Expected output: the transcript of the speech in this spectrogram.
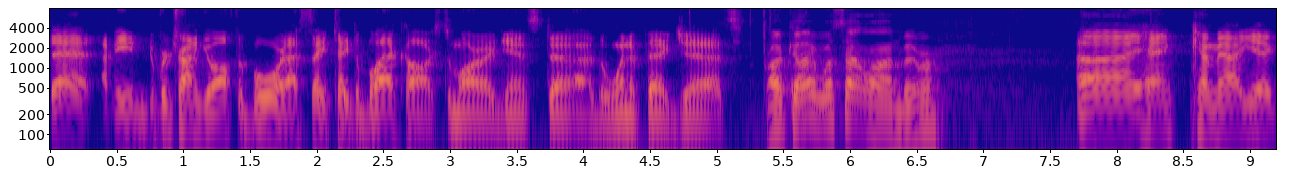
that. I mean, if we're trying to go off the board, I say take the Blackhawks tomorrow against uh, the Winnipeg Jets. okay, what's that line, Boomer? Uh, it hadn't come out yet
